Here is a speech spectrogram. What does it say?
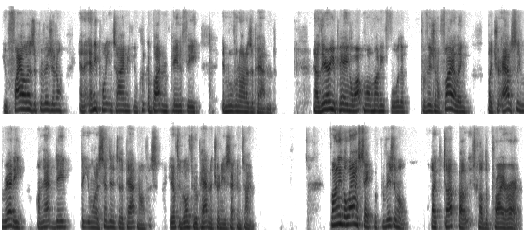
You file it as a provisional, and at any point in time, you can click a button, pay the fee, and move it on as a patent. Now, there you're paying a lot more money for the provisional filing, but you're absolutely ready on that date that you want to send it to the patent office. You have to go through a patent attorney a second time. Finally, the last type of provisional I'd like to talk about is called the prior art.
